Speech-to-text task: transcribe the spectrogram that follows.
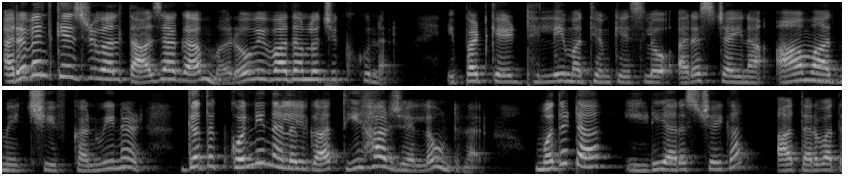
అరవింద్ కేజ్రీవాల్ తాజాగా మరో వివాదంలో చిక్కుకున్నారు. ఇప్పటికే ఢిల్లీ మద్యం కేసులో అరెస్ట్ అయిన ఆమ్ ఆద్మీ చీఫ్ కన్వీనర్ గత కొన్ని నెలలుగా తీహార్ జైల్లో ఉంటున్నారు. మొదట ఈడీ అరెస్ట్ చేయగా ఆ తర్వాత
